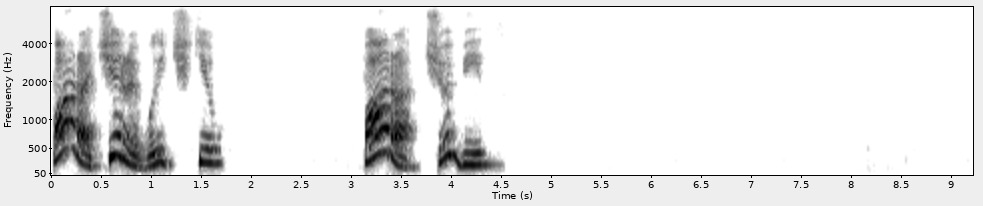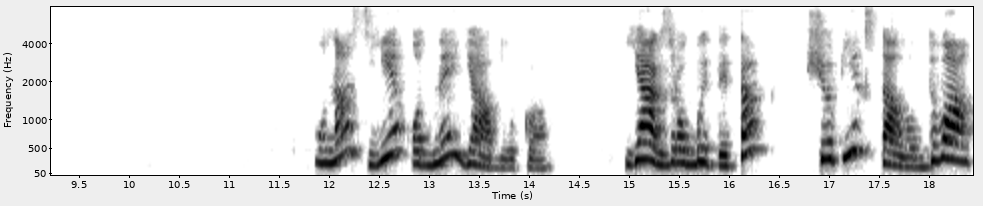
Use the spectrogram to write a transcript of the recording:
пара черевичків, пара чобіт. У нас є одне яблуко. Як зробити так, щоб їх стало два?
